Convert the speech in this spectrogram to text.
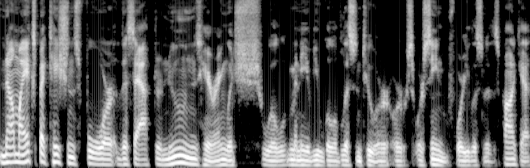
now my expectations for this afternoon's hearing, which will many of you will have listened to or or, or seen before you listen to this podcast.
